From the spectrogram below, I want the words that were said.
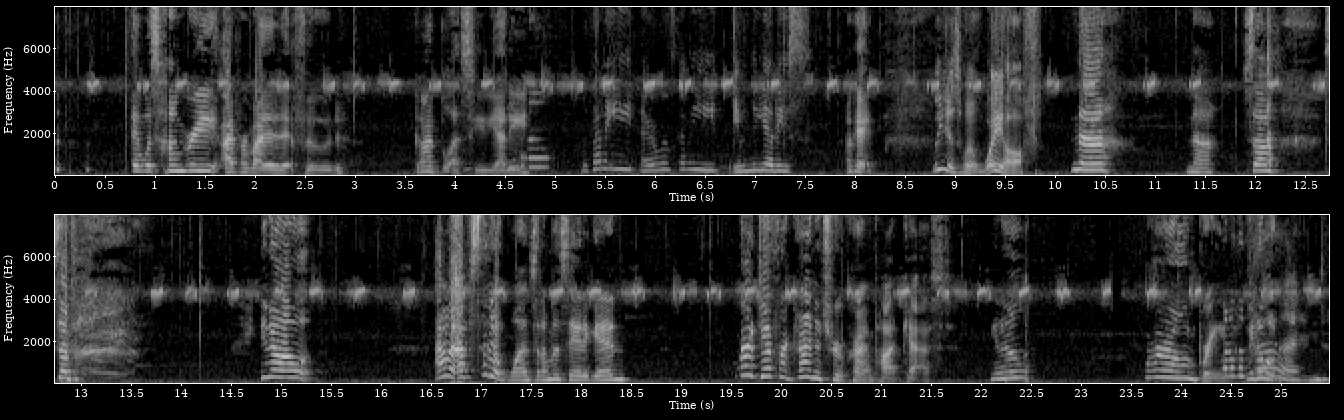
it was hungry. I provided it food. God bless you, Yeti. well, we gotta eat. Everyone's gotta eat, even the Yetis. Okay, We just went way off. Nah, nah. So, so, you know, I, I've said it once, and I'm to say it again. We're a different kind of true crime podcast. You know, we're our own breed. One of a We don't.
